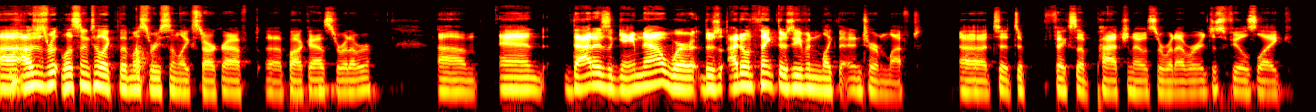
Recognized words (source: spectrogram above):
uh, I was just re- listening to like the most recent like StarCraft uh, podcast or whatever, um, and that is a game now where there's I don't think there's even like the interim left uh, to to fix up patch notes or whatever. It just feels like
